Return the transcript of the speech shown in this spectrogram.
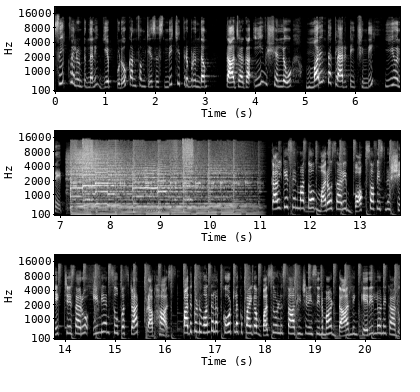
సీక్వెల్ ఉంటుందని ఎప్పుడో కన్ఫర్మ్ చేసేసింది చిత్ర బృందం. తాజాగా ఈ విషయంలో మరింత క్లారిటీ ఇచ్చింది యూనిట్. కల్కి సినిమాతో మరోసారి బాక్స్ ఆఫీస్ను షేక్ చేశారు ఇండియన్ సూపర్ స్టార్ ప్రభాస్. పదకొండు వందల కోట్లకు పైగా వసూళ్ళు సాధించిన ఈ సినిమా డార్లింగ్ కెరీర్లోనే కాదు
